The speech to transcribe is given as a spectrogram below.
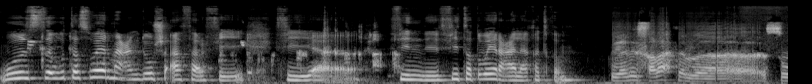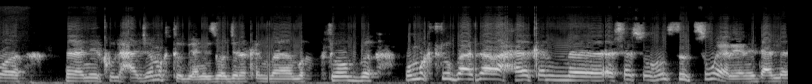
والتصوير ما عندوش أثر في في في في تطوير علاقتكم. يعني صراحة آه، الصور يعني كل حاجة مكتوب يعني زواجنا كان مكتوب والمكتوب هذا راح كان أساسه التصوير يعني تاع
